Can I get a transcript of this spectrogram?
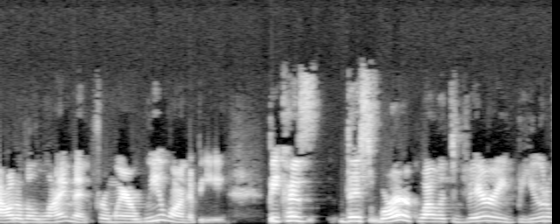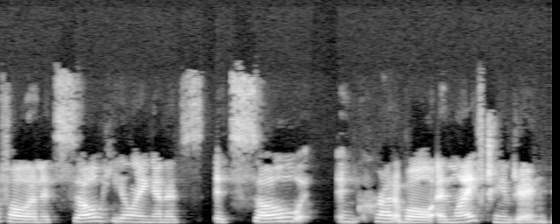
out of alignment from where we want to be. Because this work, while it's very beautiful and it's so healing and it's it's so incredible and life changing,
